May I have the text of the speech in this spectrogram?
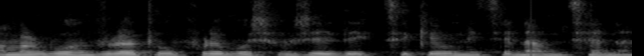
আমার বন্ধুরা তো উপরে বসে বসেই দেখছি কেউ নিচে নামছে না।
